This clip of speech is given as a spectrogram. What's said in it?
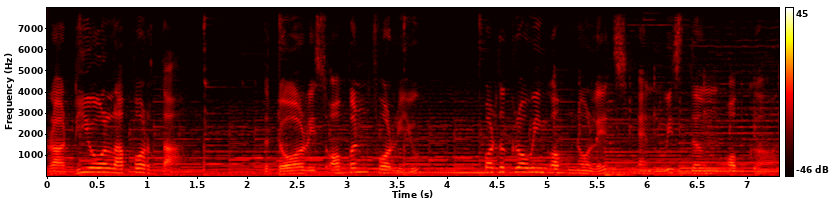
Radio La Porta. The door is open for you for the growing of knowledge and wisdom of God.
